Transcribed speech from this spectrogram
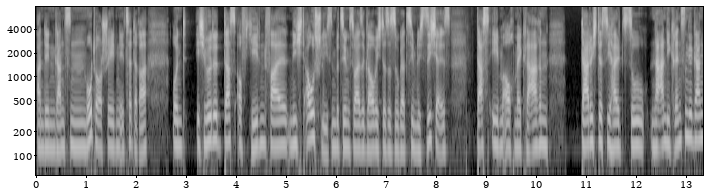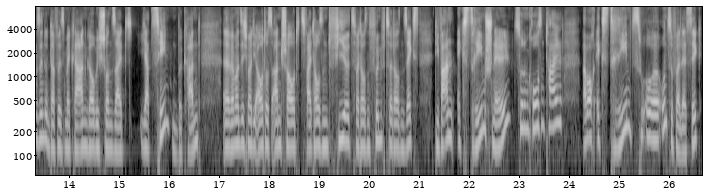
an den ganzen Motorschäden etc. Und ich würde das auf jeden Fall nicht ausschließen, beziehungsweise glaube ich, dass es sogar ziemlich sicher ist, dass eben auch McLaren dadurch, dass sie halt so nah an die Grenzen gegangen sind und dafür ist McLaren, glaube ich, schon seit Jahrzehnten bekannt. Äh, wenn man sich mal die Autos anschaut, 2004, 2005, 2006, die waren extrem schnell zu einem großen Teil, aber auch extrem zu, äh, unzuverlässig.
